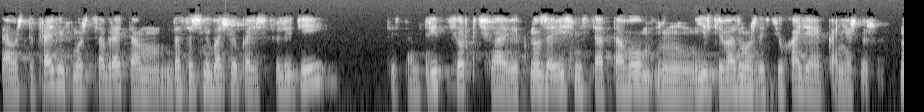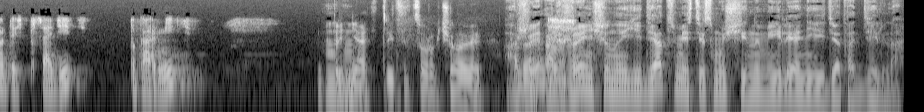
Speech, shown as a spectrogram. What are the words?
Потому что праздник может собрать там достаточно большое количество людей, то есть там 30-40 человек, ну, в зависимости от того, есть ли возможности у хозяев, конечно же. Ну, то есть посадить, покормить, принять 30-40 человек. А, да. же, а женщины едят вместе с мужчинами или они едят отдельно?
